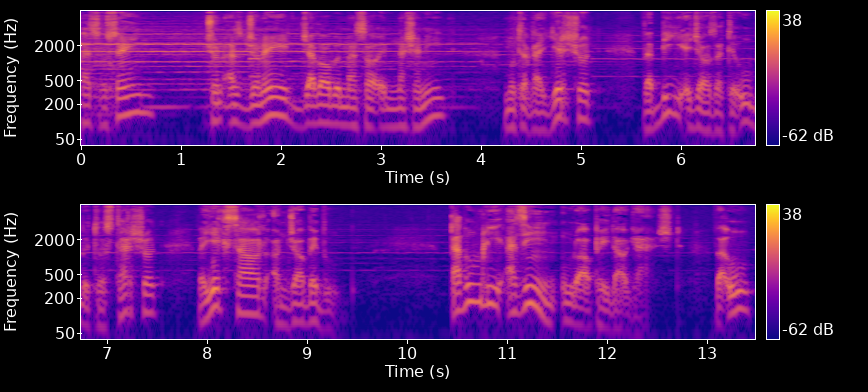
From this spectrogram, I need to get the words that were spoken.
پس حسین چون از جنید جواب مسائل نشنید متغیر شد و بی اجازت او به تستر شد و یک سال آنجا ببود. قبولی عظیم او را پیدا گشت و او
